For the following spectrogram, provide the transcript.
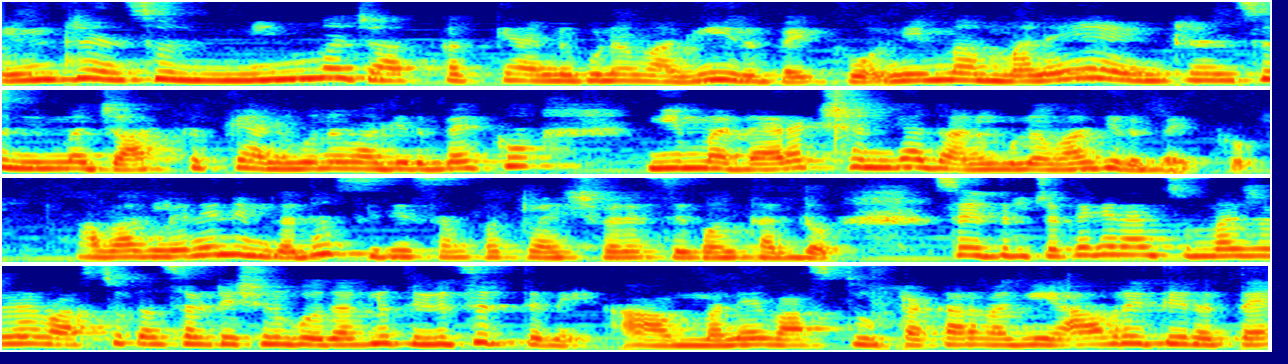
ಎಂಟ್ರೆನ್ಸು ನಿಮ್ಮ ಜಾತಕಕ್ಕೆ ಅನುಗುಣವಾಗಿ ಇರಬೇಕು. ನಿಮ್ಮ ಮನೆಯ ಎಂಟ್ರೆನ್ಸು ನಿಮ್ಮ ಜಾತಕಕ್ಕೆ ಅನುಗುಣವಾಗಿರಬೇಕು. ನಿಮ್ಮ ಡೈರೆಕ್ಷನ್ಗೆ ಅದು ಅನುಗುಣವಾಗಿರಬೇಕು. ಅವಾಗಲೇ ನಿಮ್ಗೆ ಅದು ಸಿರಿ ಸಂಪತ್ತು ಐಶ್ವರ್ಯ ಸಿಗುವಂಥದ್ದು. ಸೊ ಇದ್ರ ಜೊತೆಗೆ ನಾನು ಸುಮಾರು ಜನ ವಾಸ್ತು ಕನ್ಸಲ್ಟೇಷನ್ಗೆ ಹೋದಾಗಲೂ ತಿಳಿಸಿರ್ತೀನಿ. ಆ ಮನೆ ವಾಸ್ತು ಪ್ರಕಾರವಾಗಿ ಯಾವ ರೀತಿ ಇರುತ್ತೆ,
